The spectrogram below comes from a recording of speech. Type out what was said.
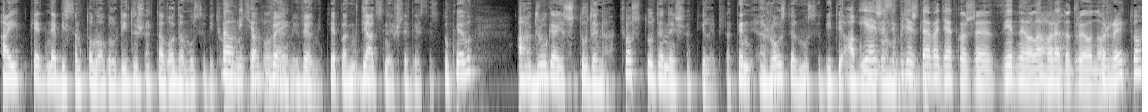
aj keď neby som to mohol vydržať, tá voda musí byť Veľmi horúca, teplá, hej. veľmi, veľmi teplá, viac než 60 stupňov. A druhá je studená. Čo studenejšia, tým lepšia. Ten rozdiel musí byť Je, že si budeš dávať ako, že z jedného labora do druhého nohy. Preto,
